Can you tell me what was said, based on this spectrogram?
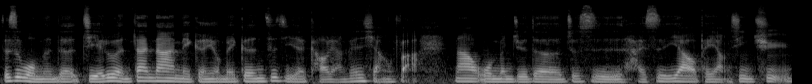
这是我们的结论。但当然每个人有每个人自己的考量跟想法，那我们觉得就是还是要培养兴趣，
